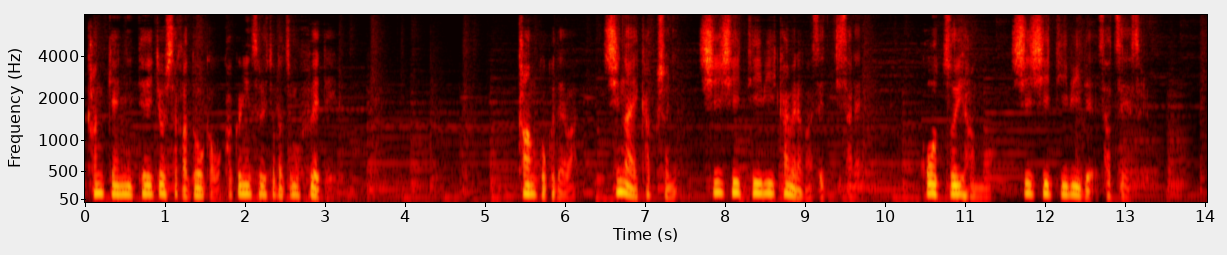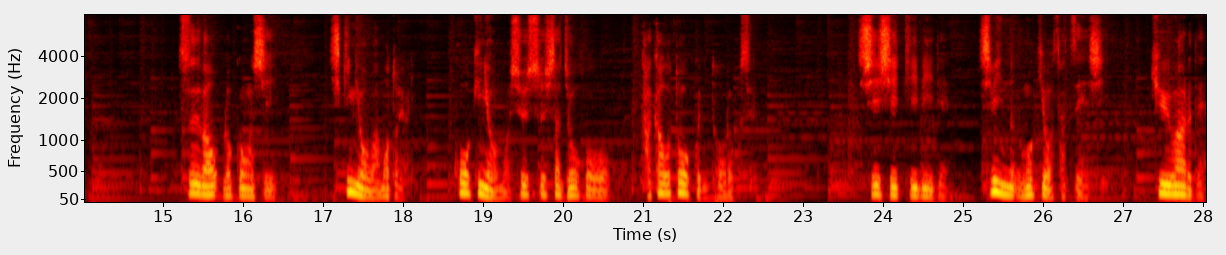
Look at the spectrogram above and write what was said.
関係に提供したかどうかを確認する人たちも増えている。韓国では市内各所に CCTV カメラが設置され、交通違反も CCTV で撮影する。通話を録音し、私企業はもとより、公企業も収集した情報をカカオトークに登録する。CCTV で市民の動きを撮影し、QR で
